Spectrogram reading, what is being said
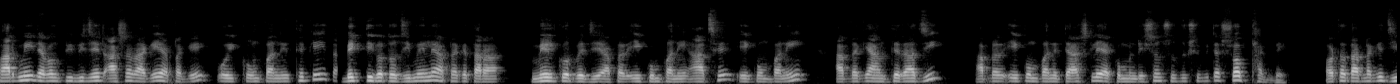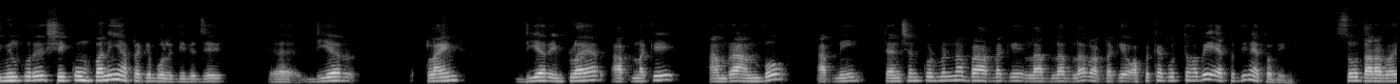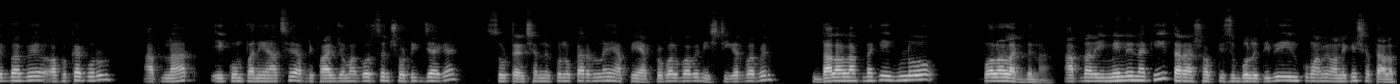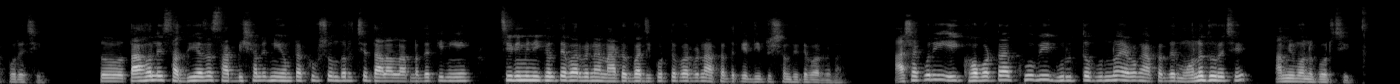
ফার্মিট এবং পিভিজেড আসার আগে আপনাকে ওই কোম্পানি থেকেই ব্যক্তিগত জিমেলে আপনাকে তারা মেল করবে যে আপনার এই কোম্পানি আছে, এই কোম্পানি আপনাকে আনতে রাজি, আপনার এই কোম্পানিতে আসলে অ্যাকোমোডেশন সুযোগ সুবিধা সব থাকবে। অর্থাৎ আপনাকে জিমেল করে সেই কোম্পানি আপনাকে বলে দিবে যে ডিয়ার ক্লায়েন্ট ডিয়ার এমপ্লয়ার আপনাকে আমরা আনব, আপনি টেনশন করবেন না বা আপনাকে লাভ লাভ লাভ আপনাকে অপেক্ষা করতে হবে এতদিন এতদিন। সো ধারাবাহিকভাবে অপেক্ষা করুন। আপনার এই কোম্পানি আছে, আপনি ফাইল জমা করছেন সঠিক জায়গায় সো টেনশনের কোনো কারণ নেই, আপনি অ্যাপ্রুভাল পাবেন স্টিকার পাবেন। দালাল আপনাকে এগুলো বলা লাগবে না। আপনার ইমেলে নাকি তারা সব কিছু বলে দিবে, এরকম আমি অনেকের সাথে আলাপ করেছি। তো তাহলে দুই হাজার ছাব্বিশ সালের নিয়মটা খুব সুন্দর হচ্ছে, দালাল আপনাদেরকে নিয়ে চিনিমিনি খেলতে পারবে না, নাটকবাজি করতে পারবে না, আপনাদেরকে ডিপ্রেশন দিতে পারবে না। আশা করি এই খবরটা খুবই গুরুত্বপূর্ণ এবং আপনাদের মনে ধরেছে, আমি মনে করছি।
